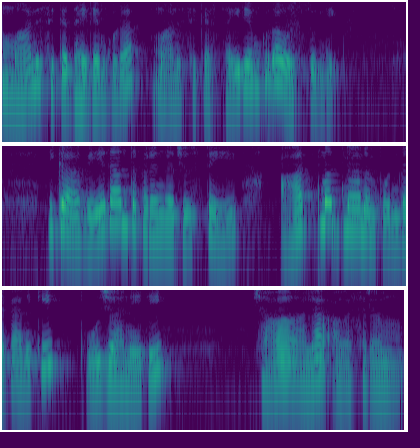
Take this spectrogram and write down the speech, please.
మానసిక ధైర్యం కూడా మానసిక స్థైర్యం కూడా వస్తుంది. ఇక వేదాంతపరంగా చూస్తే ఆత్మజ్ఞానం పొందటానికి పూజ అనేది చాలా అవసరం.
